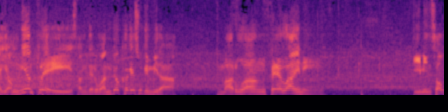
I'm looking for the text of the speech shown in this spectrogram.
자, 영리한 플레이, 상대를 완벽하게 속입니다. 마루앙 펠라이니, 이민성,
